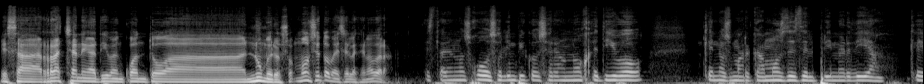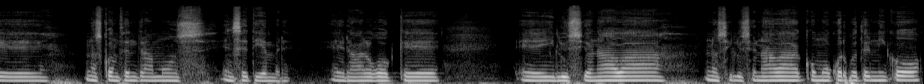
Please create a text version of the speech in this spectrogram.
esa racha negativa en cuanto a números. Monse Tomé, seleccionadora. Estar en los Juegos Olímpicos era un objetivo que nos marcamos desde el primer día que nos concentramos en septiembre. Era algo que eh, ilusionaba, nos ilusionaba como cuerpo técnico,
